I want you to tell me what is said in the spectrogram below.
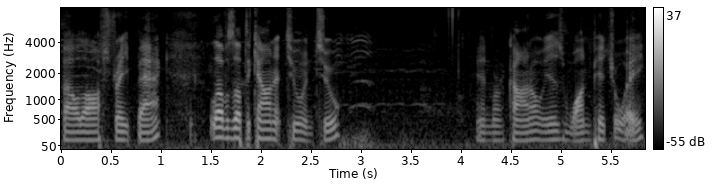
Fouled off straight back. Levels up the count at 2 and 2. And Marcano is one pitch away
